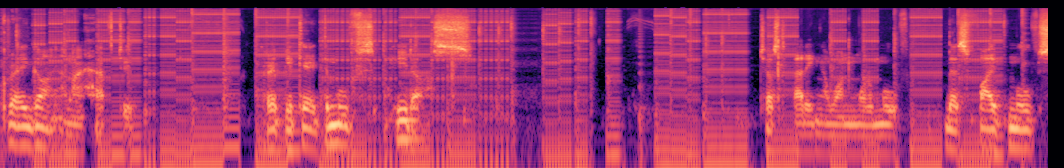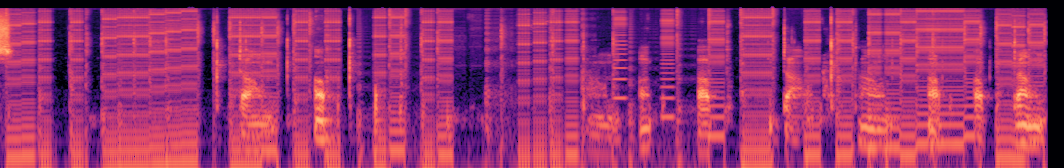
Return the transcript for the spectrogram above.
grey guy and I have to replicate the moves he does. Just adding one more move. There's five moves. Down, up, down, up, up, down, down, up, up, down.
